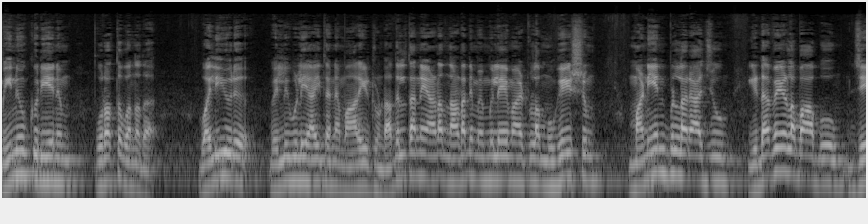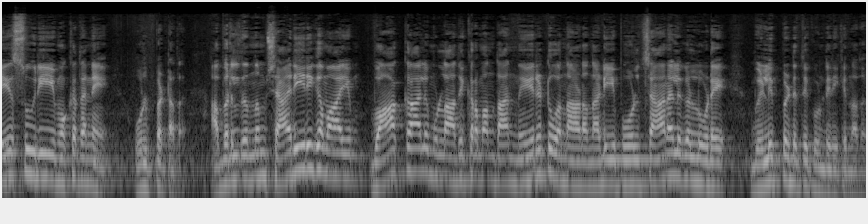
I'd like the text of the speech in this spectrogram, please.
മീനു കുര്യനും പുറത്തു വന്നത്. വലിയൊരു വെല്ലുവിളിയായി തന്നെ മാറിയിട്ടുണ്ട്. അതിൽ തന്നെയാണ് നടനും എം എൽ മുകേഷും മണിയൻപിള്ള രാജുവും ഇടവേള ബാബുവും ജയസൂരിയും ഒക്കെ തന്നെ ഉൾപ്പെട്ടത്. അവരിൽ നിന്നും ശാരീരികമായും വാക്കാലുമുള്ള അതിക്രമം താൻ നേരിട്ടുവെന്നാണ് നടി ഇപ്പോൾ ചാനലുകളിലൂടെ വെളിപ്പെടുത്തിക്കൊണ്ടിരിക്കുന്നത്.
